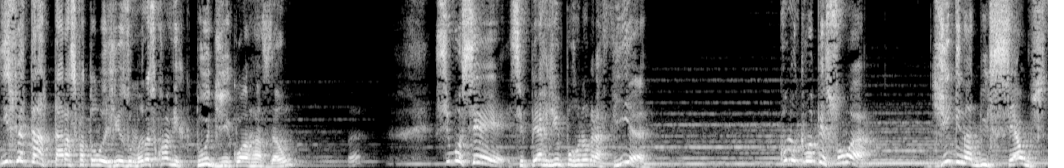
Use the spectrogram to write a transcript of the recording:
Isso é tratar as patologias humanas com a virtude e com a razão. Se você se perde em pornografia, como que uma pessoa digna dos céus,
